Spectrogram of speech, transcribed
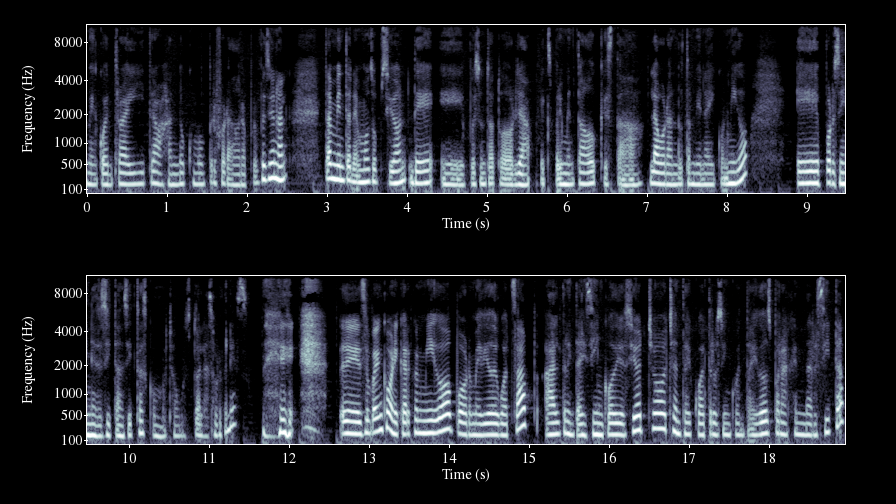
Me encuentro ahí trabajando como perforadora profesional. También tenemos opción de eh, pues un tatuador ya experimentado que está laborando también ahí conmigo. Eh, por si necesitan citas, con mucho gusto a las órdenes. eh, se pueden comunicar conmigo por medio de WhatsApp al 3518 8452 para agendar cita.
